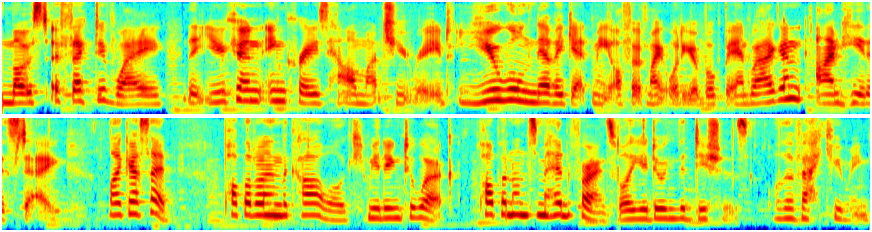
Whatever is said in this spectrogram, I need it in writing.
most effective way that you can increase how much you read. You will never get me off of my audiobook bandwagon. I'm here to stay. Like I said, pop it on in the car while commuting to work. Pop it on some headphones while you're doing the dishes or the vacuuming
